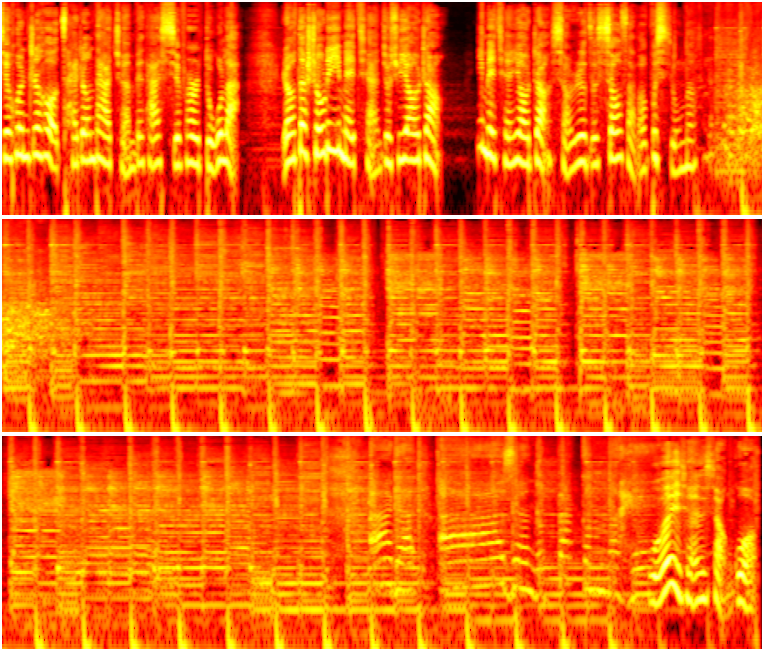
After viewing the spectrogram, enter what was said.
结婚之后，财政大权被他媳妇儿独揽，然后他手里一没钱就去要账，一没钱要账，小日子潇洒的不行呢。我以前想过，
